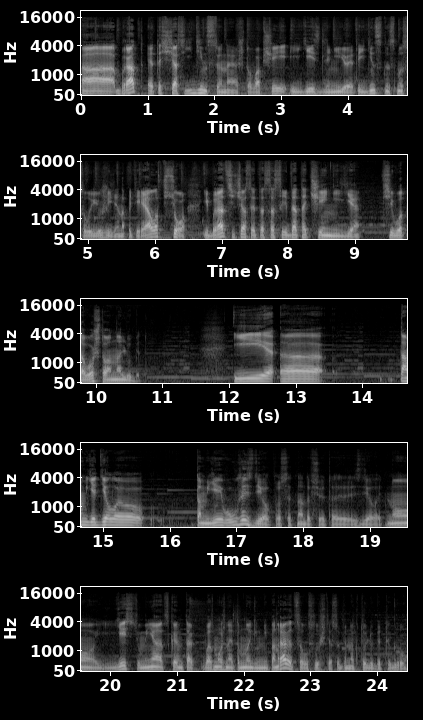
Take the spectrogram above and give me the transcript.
А брат это сейчас единственное, что вообще есть для нее. Это единственный смысл ее жизни. Она потеряла все. И брат сейчас это сосредоточение всего того, что она любит. И э, там я делаю там я его уже сделал, просто это надо все это сделать. Но есть у меня, скажем так, возможно, это многим не понравится услышать, особенно кто любит игру.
